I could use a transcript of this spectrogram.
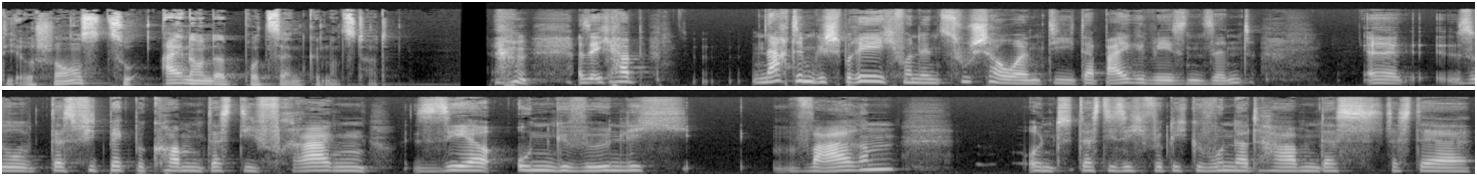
die ihre Chance zu 100 Prozent genutzt hat. Also ich habe nach dem Gespräch von den Zuschauern, die dabei gewesen sind, äh, so das Feedback bekommen, dass die Fragen sehr ungewöhnlich waren und dass die sich wirklich gewundert haben, dass, dass der,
